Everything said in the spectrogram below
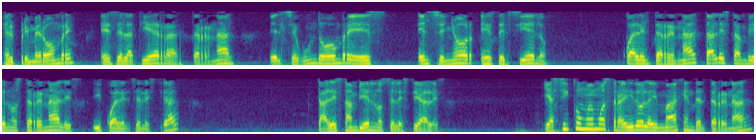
El primer hombre es de la tierra, terrenal, el segundo hombre es el Señor es del cielo. Cual el terrenal, tales también los terrenales, y cual el celestial, tales también los celestiales. Y así como hemos traído la imagen del terrenal,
